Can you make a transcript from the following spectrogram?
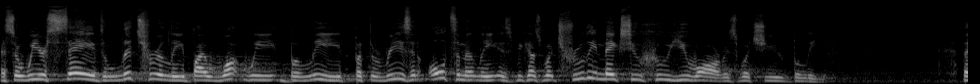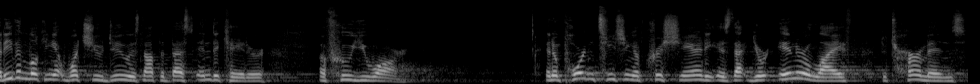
And so we are saved literally by what we believe, but the reason ultimately is because what truly makes you who you are is what you believe. That even looking at what you do is not the best indicator of who you are. An important teaching of Christianity is that your inner life determines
